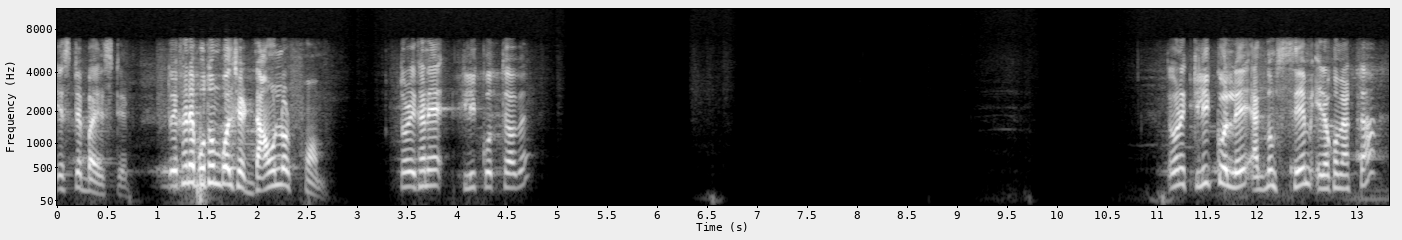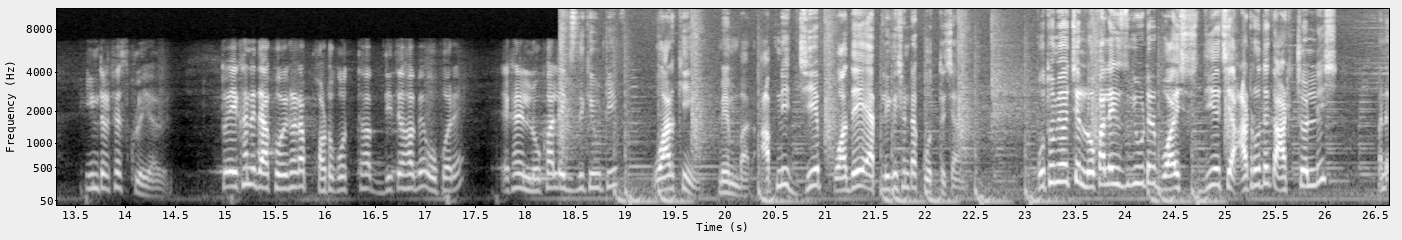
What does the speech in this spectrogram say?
স্টেপ বাই স্টেপ তো এখানে প্রথম বলছে ডাউনলোড ফর্ম তো এখানে ক্লিক করতে হবে। ওখানে ক্লিক করলে একদম সেম এরকম একটা ইন্টারফেস খুলে যাবে। তো এখানে দেখো, এখানে একটা ফটো করতে দিতে হবে ওপরে এখানে লোকাল এক্সিকিউটিভ ওয়ার্কিং মেম্বার আপনি যে পদে অ্যাপ্লিকেশনটা করতে চান। প্রথমে হচ্ছে লোকাল এক্সিকিউটিভ বয়স দিয়েছে আঠেরো থেকে আটচল্লিশ। মানে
